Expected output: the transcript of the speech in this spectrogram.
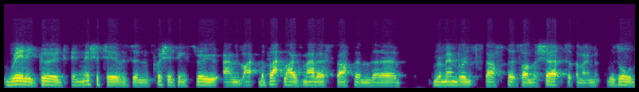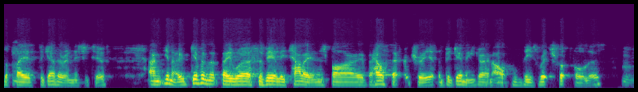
really good initiatives and pushing things through. And like the Black Lives Matter stuff and the remembrance stuff that's on the shirts at the moment was all the Players Together initiative. And you know, given that they were severely challenged by the health secretary at the beginning, going, "Oh, these rich footballers," Hmm.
